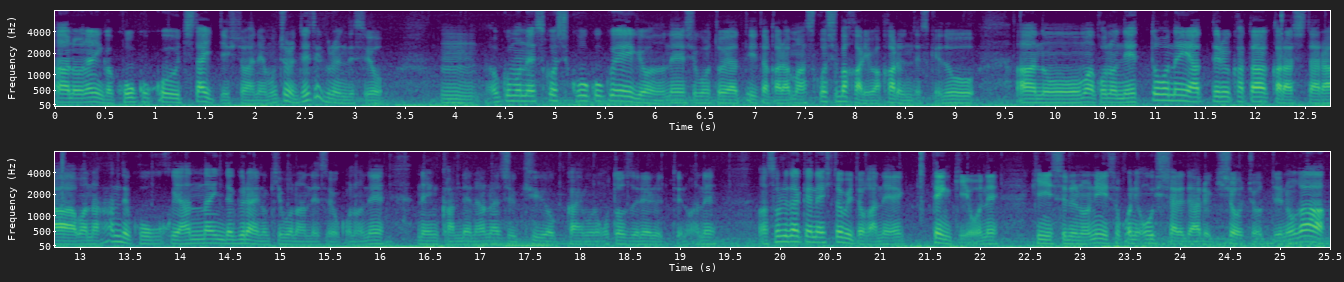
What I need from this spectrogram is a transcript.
あの、何か広告を打ちたいっていう人はね、もちろん出てくるんですよ。うん、僕もね、少し広告営業のね、仕事をやっていたから、まあ少しばかりわかるんですけど、あのー、まあこのネットをね、やってる方からしたら、まあなんで広告やんないんだぐらいの規模なんですよ、このね、年間で79億回も訪れるっていうのはね。まあそれだけね、人々がね、天気をね、気にするのに、そこにオフィシャルである気象庁っていうのが、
